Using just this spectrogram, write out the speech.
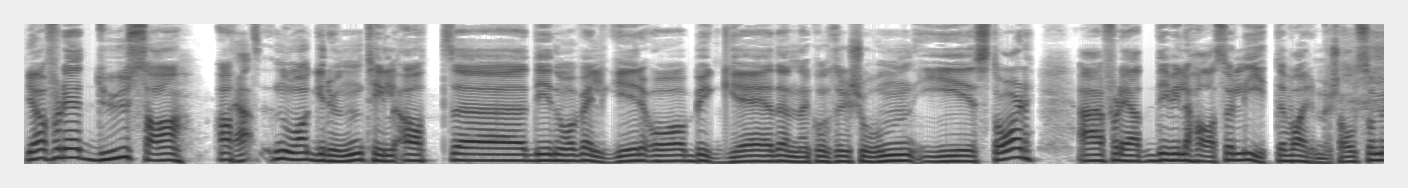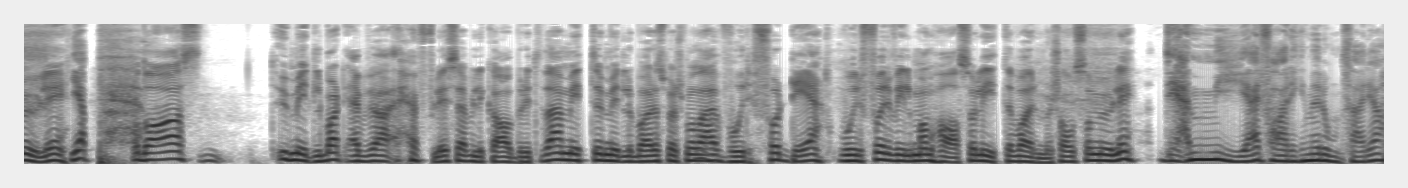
Ja, for det du sa at noe av grunnen til at uh, de nå velger å bygge denne konstruksjonen i stål, er fordi at de ville ha så lite varmeskjold som mulig. Og da umiddelbart, jeg er høflig så jeg vil ikke avbryte deg, mitt umiddelbare spørsmål er hvorfor det? Hvorfor vil man ha så lite varmeskjold som mulig? Det er mye erfaring med romferja.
